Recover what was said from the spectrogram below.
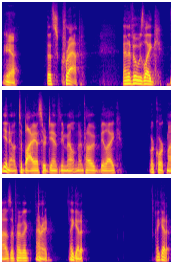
Yeah. That's crap. And if it was like, you know, Tobias or D'Anthony Melton, I'd probably be like, or Korkmaz, I'd probably be like, all right, I get it. I get it.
